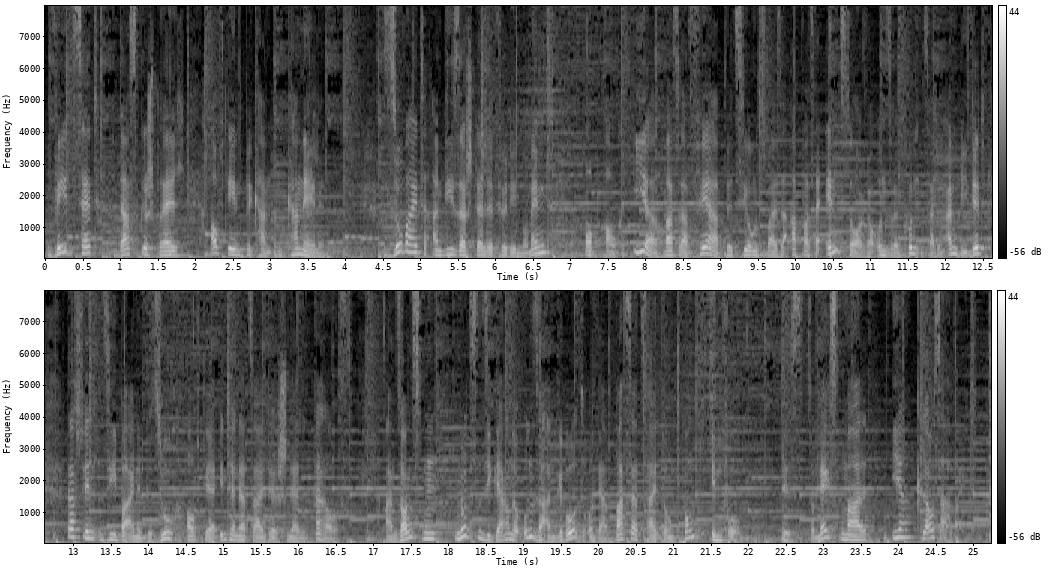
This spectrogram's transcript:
WZ Das Gespräch auf den bekannten Kanälen. Soweit an dieser Stelle für den Moment. Ob auch ihr Wasserfair bzw. Abwasserentsorger unsere Kundenzeitung anbietet, das finden Sie bei einem Besuch auf der Internetseite schnell heraus. Ansonsten nutzen Sie gerne unser Angebot unter wasserzeitung.info. Bis zum nächsten Mal, Ihr Klaus Arbeit.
